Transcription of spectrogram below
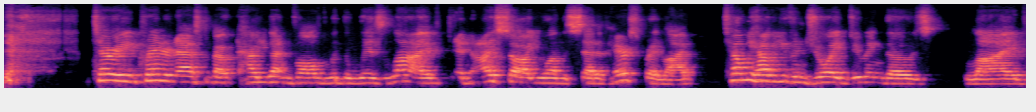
Terry Crandert asked about how you got involved with the Wiz Live, and I saw you on the set of Hairspray Live. Tell me how you've enjoyed doing those live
